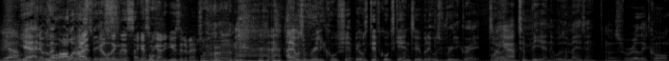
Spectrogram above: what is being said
Yeah. Yeah, and it was who like, what is authorized this? building this? I guess we got to use it eventually. And it was a really cool ship. It was difficult to get into, but it was really great to, Well, uh, to be in. It was amazing. It was really cool.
